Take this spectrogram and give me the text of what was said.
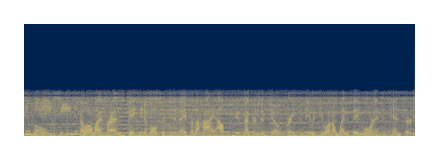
DeVolt. Hello, my friends. JT DeVolt with you today for the High Altitude Mentorship Show. Great to be with you on a Wednesday morning, 10:30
